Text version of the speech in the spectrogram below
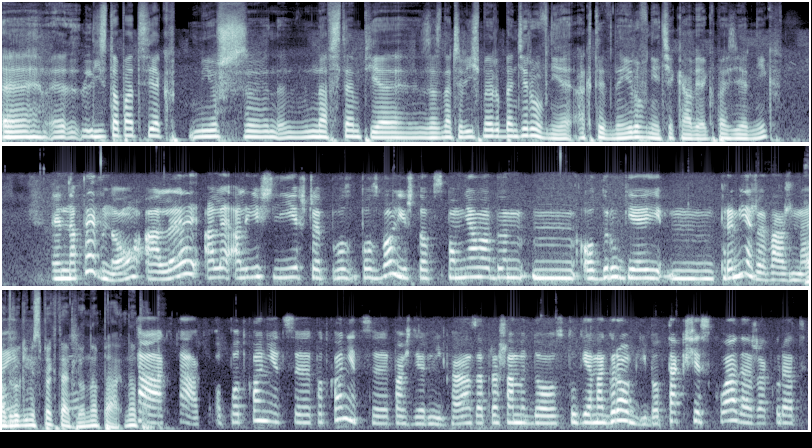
E, e, Listopad, jak już e, na wstępie zaznaczyliśmy, będzie równie aktywny i równie ciekawy jak październik. Na pewno, ale, ale, ale jeśli jeszcze po, pozwolisz, to wspomniałabym mm, o drugiej mm, premierze ważnej. O drugim spektaklu, no, pa, no tak. Tak, tak. Pod, koniec, pod koniec października zapraszamy do studia na Grobli, bo tak się składa, że akurat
